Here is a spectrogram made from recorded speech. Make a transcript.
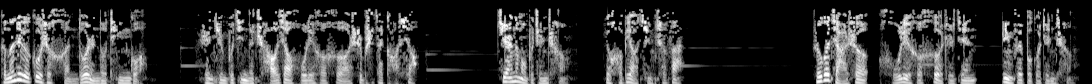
可能这个故事很多人都听过，忍俊不禁的嘲笑狐狸和鹤是不是在搞笑？既然那么不真诚，又何必要请吃饭？如果假设狐狸和鹤之间并非不够真诚，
